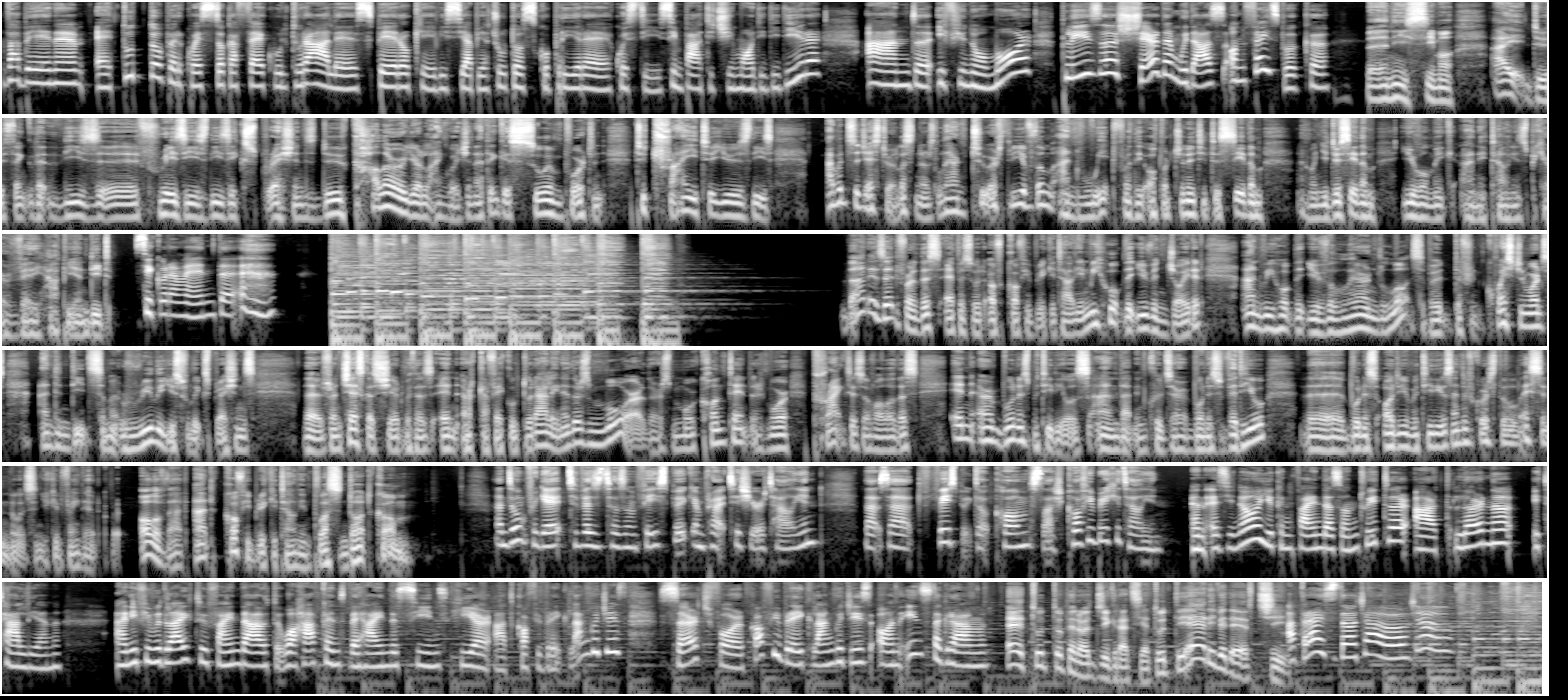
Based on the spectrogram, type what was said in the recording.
Va bene, è tutto per questo caffè culturale. Spero che vi sia piaciuto scoprire questi simpatici modi di dire. And if you know more, please share them with us on Facebook. Benissimo. I do think that these uh, phrases, these expressions do colour your language, and I think it's so important to try to use these. I would suggest to our listeners learn two or three of them and wait for the opportunity to say them. And when you do say them, you will make an Italian speaker very happy indeed. Sicuramente. that is it for this episode of Coffee Break Italian. We hope that you've enjoyed it and we hope that you've learned lots about different question words and indeed some really useful expressions that Francesca's shared with us in our Caffè Culturale. Now, there's more. There's more content, there's more practice of all of this in our bonus materials, and that includes our bonus video, the bonus audio materials, and of course the lesson notes. And you can find out about all of that at coffeebreakitalianplus.com. And don't forget to visit us on Facebook and practice your Italian. That's at facebook.com slash coffeebreakitalian. And as you know, you can find us on Twitter at Learn Italian. And if you would like to find out what happens behind the scenes here at Coffee Break Languages, search for Coffee Break Languages on Instagram. È tutto per oggi, grazie a tutti e arrivederci. A presto, ciao! Ciao!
